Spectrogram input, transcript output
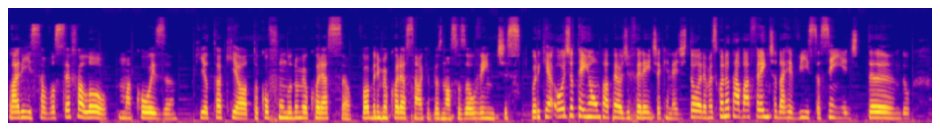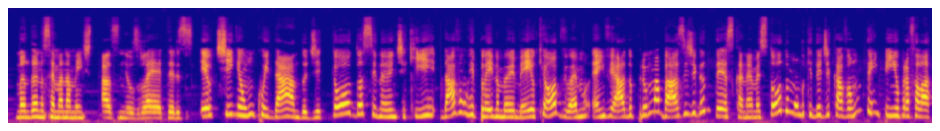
Larissa, você falou uma coisa que eu tô aqui, ó, tocou fundo no meu coração. Vou abrir meu coração aqui para os nossos ouvintes, porque hoje eu tenho um papel diferente aqui na editora, mas quando eu tava à frente da revista, assim, editando, mandando semanalmente as newsletters, eu tinha um cuidado de todo assinante que dava um replay no meu e-mail, que óbvio é, é enviado para uma base gigantesca, né? Mas todo mundo que dedicava um tempinho para falar,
